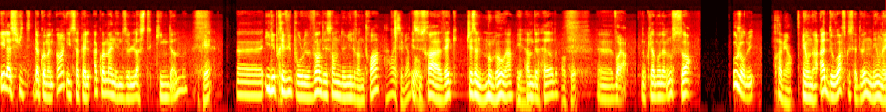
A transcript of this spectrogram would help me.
est la suite d'Aquaman 1. Il s'appelle Aquaman and the Lost Kingdom. Ok. Euh, il est prévu pour le 20 décembre 2023. Ah ouais, c'est bientôt. Et ce sera avec Jason Momoa et Amber Heard. Ok. Euh, voilà. Donc la bande-annonce sort aujourd'hui. Très bien. Et on a hâte de voir ce que ça donne. Mais on a...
